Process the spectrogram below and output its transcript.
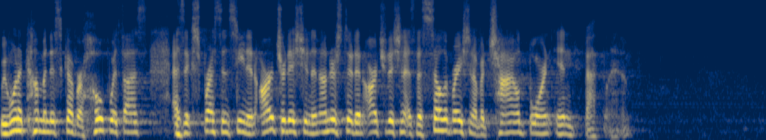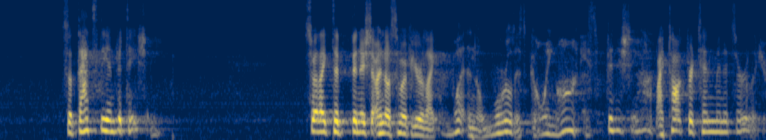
We want to come and discover hope with us as expressed and seen in our tradition and understood in our tradition as the celebration of a child born in Bethlehem. So that's the invitation. So I'd like to finish. I know some of you are like, what in the world is going on? He's finishing up. I talked for 10 minutes earlier.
